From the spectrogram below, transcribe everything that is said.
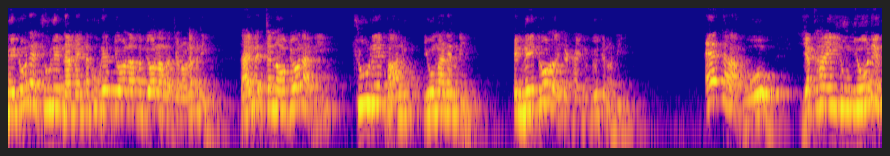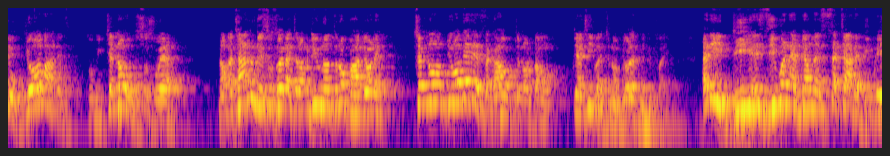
နေတိုးနဲ့ချူးလေးနာမည်နှစ်ခုတည်းပြောလားမပြောလားတော့ကျွန်တော်လည်းမသိဘူးဒါပေမဲ့ကျွန်တော်ပြောတာဒီချူးလေးဘာလူမျိုးမှန်းလည်းမသိဘူးအေးနေတိုးတော့ရခိုင်လူမျိုးကျွန်တော်သိတယ် အဲ့ဒါကိုရခိုင်လူမျိုးတွေကိုပြောပါတယ်ဆိုပြီးကျွန်တော်ကိုဆွဆွဲတာနော်အခြားလူတွေဆွဆွဲတာကျွန်တော်မသိဘူးနော်သူတို့ဘာပြောလဲကျွန်တော်ပြောခဲ့တဲ့စကားကိုကျွန်တော်တောင်းပြန်ကြည့်ပါကျွန်တော်ပြောတဲ့ဗီဒီယိုဖိုင်အဲ့ဒီဒီဇီဝနဲ့မြောင်းနဲ့ဆက်ကြတဲ့ဒီမေ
